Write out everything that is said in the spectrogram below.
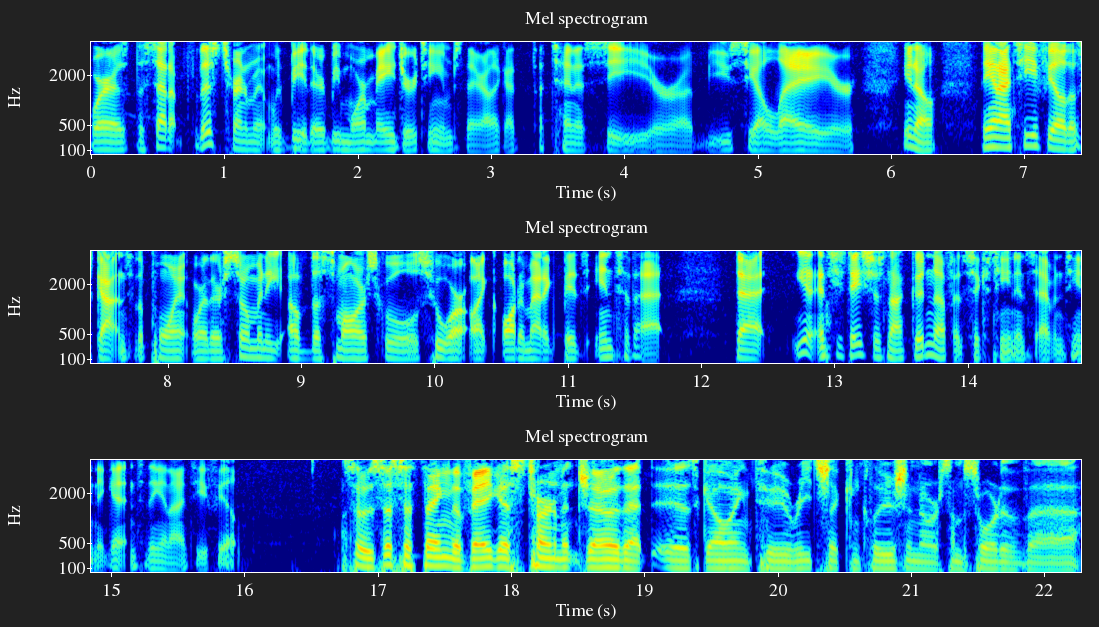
Whereas the setup for this tournament would be there'd be more major teams there, like a, a, Tennessee or a UCLA, or you know, the NIT field has gotten to the point where there's so many of the smaller schools who are like automatic bids into that that you know NC State's just not good enough at 16 and 17 to get into the NIT field. So is this a thing, the Vegas tournament, Joe, that is going to reach a conclusion or some sort of uh,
